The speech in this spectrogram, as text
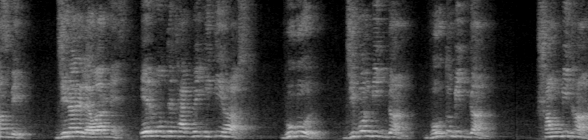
আসবে জেনারেল অ্যাওয়ারনেস এর মধ্যে থাকবে ইতিহাস, ভূগোল, জীবন বিজ্ঞান, ভৌত বিজ্ঞান, সংবিধান,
